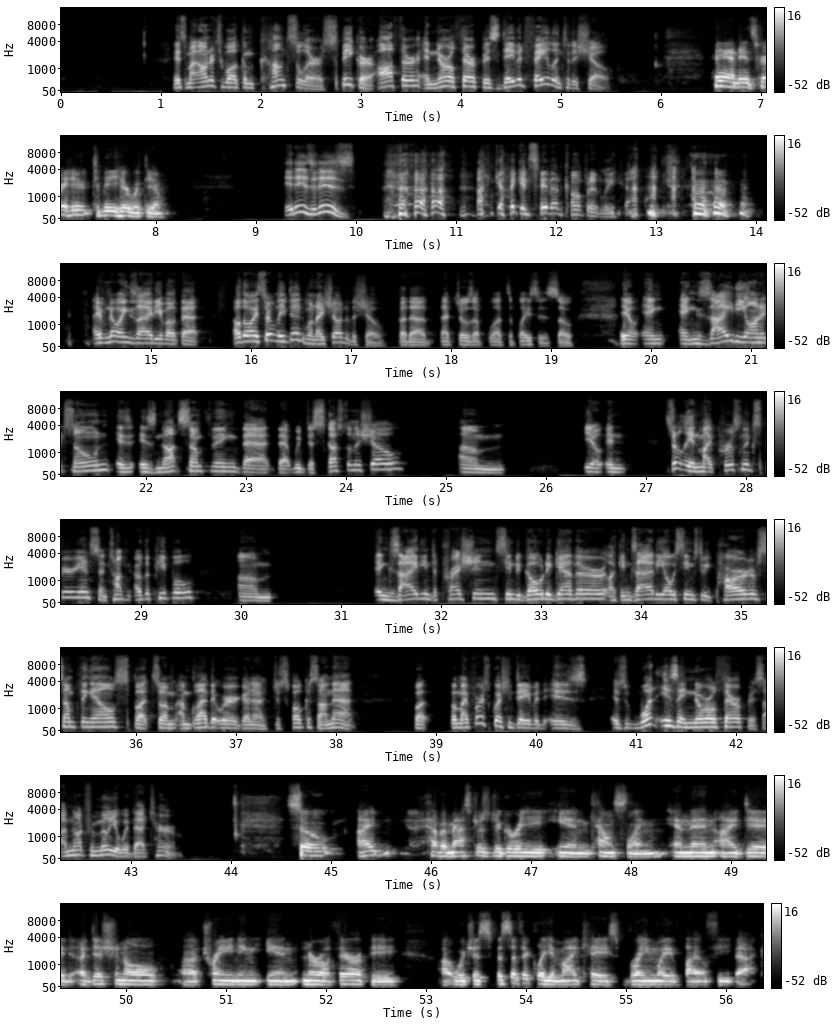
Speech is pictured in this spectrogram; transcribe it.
It's my honor to welcome counselor, speaker, author, and neurotherapist David Phelan to the show. Hey, Andy, it's great to be here with you. It is, it is. I, I can say that confidently. I have no anxiety about that. Although I certainly did when I showed the show, but uh, that shows up lots of places. So, you know, anxiety on its own is is not something that that we've discussed on the show. Um, you know, in certainly in my personal experience and talking to other people, um, anxiety and depression seem to go together. Like anxiety always seems to be part of something else. But so I'm, I'm glad that we're going to just focus on that. But but my first question, David, is is what is a neurotherapist? I'm not familiar with that term. So I have a master's degree in counseling, and then I did additional uh, training in neurotherapy, uh, which is specifically, in my case, brainwave biofeedback.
